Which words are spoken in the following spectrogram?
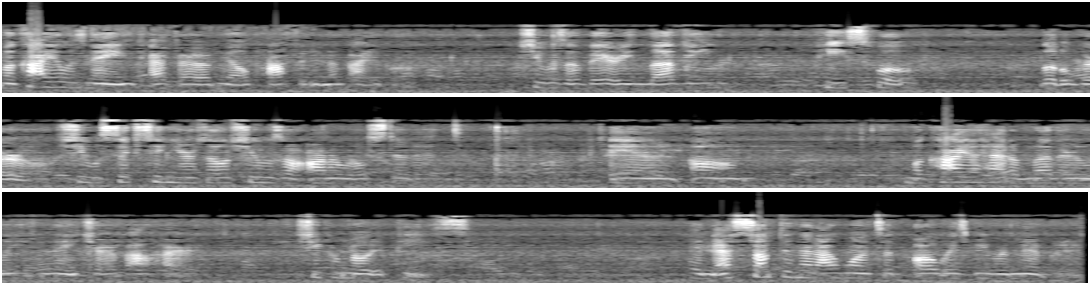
Ma'Khia was named after a male prophet in the Bible. She was a very loving, peaceful little girl. She was 16 years old. She was an honor roll student. And um, Ma'Khia had a motherly nature about her. She promoted peace. And that's something that I want to always be remembered.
